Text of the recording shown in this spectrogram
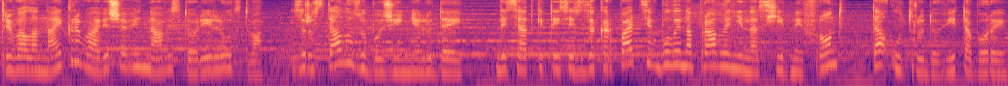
Тривала найкривавіша війна в історії людства. Зростало зубожіння людей. Десятки тисяч закарпатців були направлені на східний фронт та у трудові табори.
